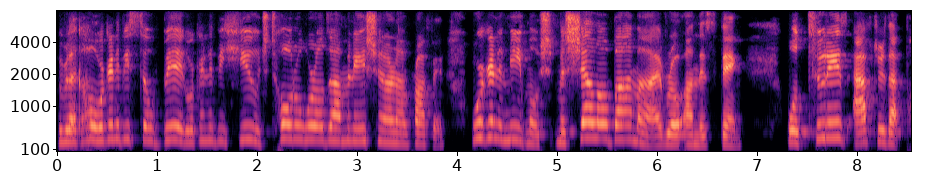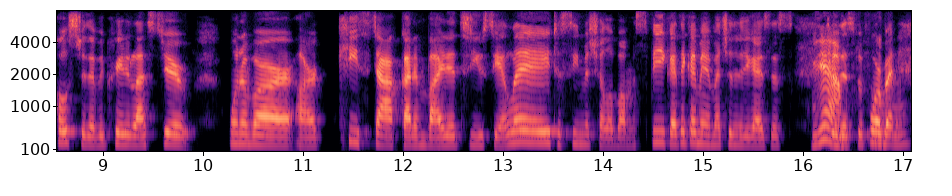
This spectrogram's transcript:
we were like, oh, we're going to be so big. We're going to be huge. Total world domination on our nonprofit. We're going to meet Mosh- Michelle Obama, I wrote on this thing. Well, two days after that poster that we created last year, one of our, our key staff got invited to UCLA to see Michelle Obama speak. I think I may have mentioned to you guys this Yeah. this before, but Mhm.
